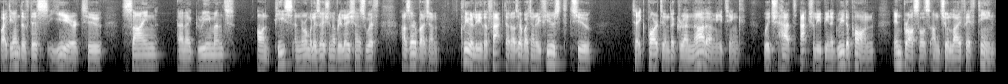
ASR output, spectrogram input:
by the end of this year to sign an agreement on peace and normalization of relations with Azerbaijan. Clearly, the fact that Azerbaijan refused to take part in the Granada meeting, which had actually been agreed upon in Brussels on July 15,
